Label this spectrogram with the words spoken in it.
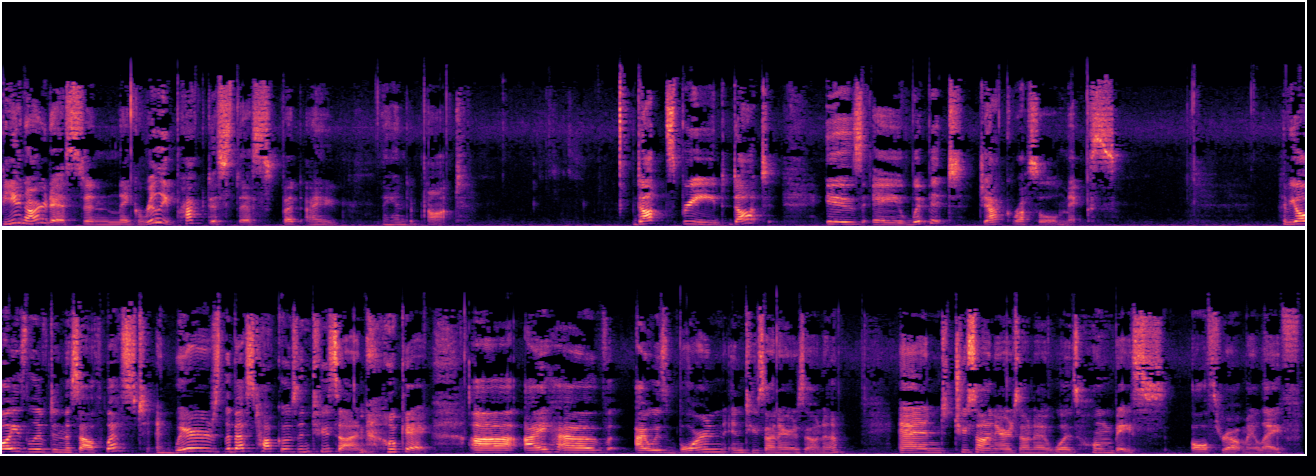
be an artist and like really practice this, but I, I end up not. Dot's breed. Dot is a Whippet Jack Russell mix. Have you always lived in the Southwest? And where's the best tacos in Tucson? Okay, uh, I have, I was born in Tucson, Arizona, and Tucson, Arizona was home base all throughout my life.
